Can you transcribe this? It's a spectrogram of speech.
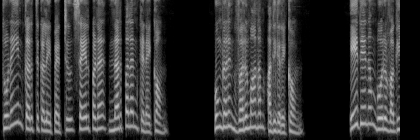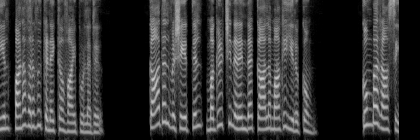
துணையின் கருத்துக்களை பெற்று செயல்பட நற்பலன் கிடைக்கும். உங்களின் வருமானம் அதிகரிக்கும். ஏதேனும் ஒரு வகையில் பணவரவு கிடைக்க வாய்ப்புள்ளது. காதல் விஷயத்தில் மகிழ்ச்சி நிறைந்த காலமாக இருக்கும். கும்ப ராசி.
